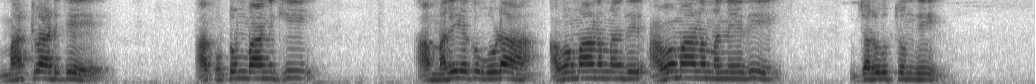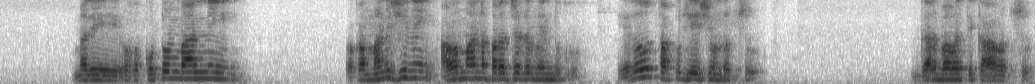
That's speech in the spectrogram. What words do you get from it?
మాట్లాడితే ఆ కుటుంబానికి ఆ మరియకు కూడా అవమానం అది అవమానం అనేది జరుగుతుంది. మరి ఒక కుటుంబాన్ని ఒక మనిషిని అవమానపరచడం ఎందుకు? ఏదో తప్పు చేసి ఉండొచ్చు. గర్భవతి కావచ్చు.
